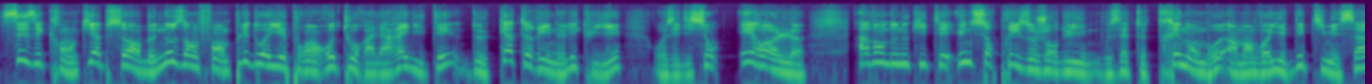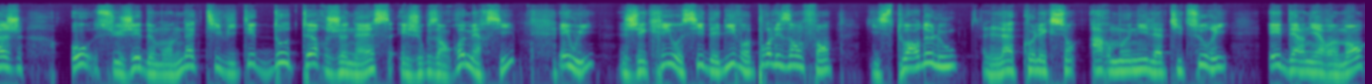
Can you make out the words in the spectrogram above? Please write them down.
Ces écrans qui absorbent nos enfants plaidoyer pour un retour à la réalité de Catherine Lécuyer aux éditions Erol. Avant de nous quitter, une surprise aujourd'hui. Vous êtes très nombreux à m'envoyer des petits messages au sujet de mon activité d'auteur jeunesse et je vous en remercie. Et oui, j'écris aussi des livres pour les enfants. Histoire de loup, la collection Harmonie la petite souris et dernièrement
